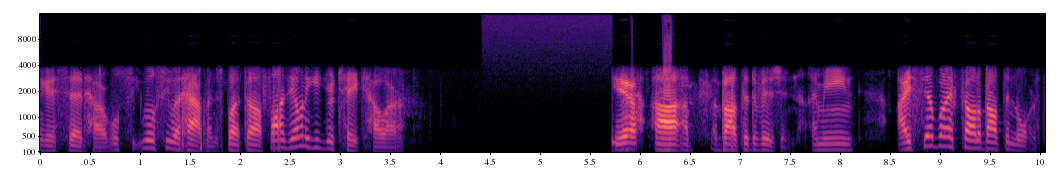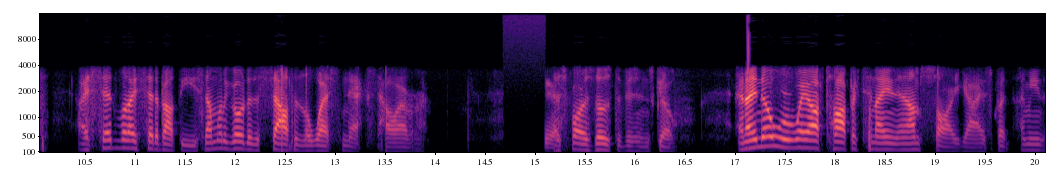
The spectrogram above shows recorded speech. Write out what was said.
like I said, however, we'll see. We'll see what happens. But uh, Fonzie, I want to get your take, however. Yeah. Uh, about the division. I mean, I said what I felt about the North. I said what I said about the East. I'm going to go to the South and the West next, however, yeah. as far as those divisions go. And I know we're way off topic tonight, and I'm sorry, guys, but I mean,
